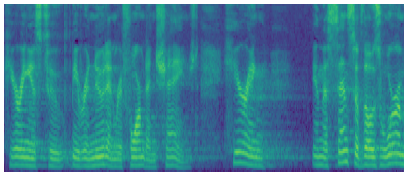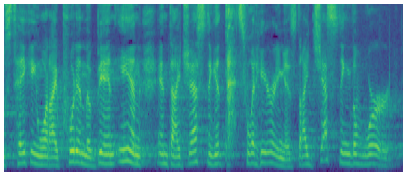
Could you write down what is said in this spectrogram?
Hearing is to be renewed and reformed and changed. Hearing in the sense of those worms taking what I put in the bin in and digesting it. That's what hearing is digesting the word,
